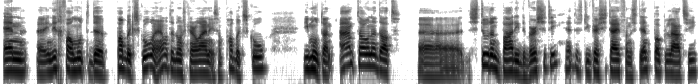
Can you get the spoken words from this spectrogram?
en in dit geval moet de public school, hè, want North Carolina is een public school, die moet dan aantonen dat student body diversity, hè, dus diversiteit van de studentpopulatie,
